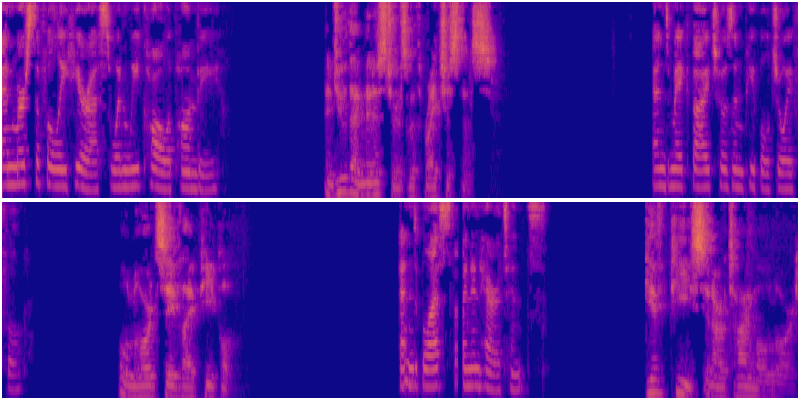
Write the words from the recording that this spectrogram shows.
and mercifully hear us when we call upon thee. And do thy ministers with righteousness. And make thy chosen people joyful. O Lord, save thy people. and bless thine inheritance. Give peace in our time, O Lord.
